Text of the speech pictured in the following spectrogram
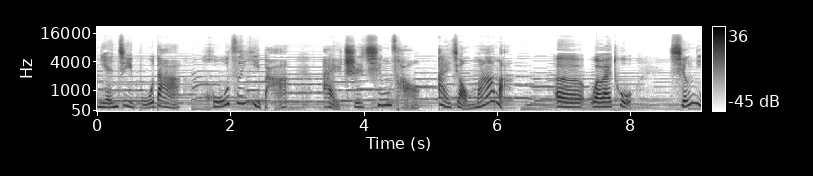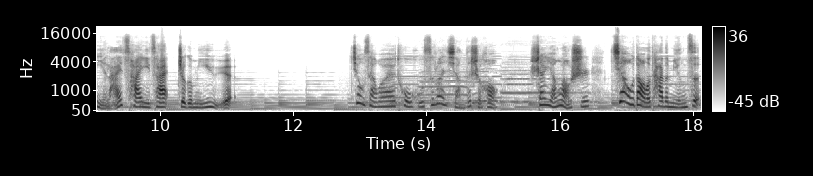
年纪不大，胡子一把，爱吃青草，爱叫妈妈。呃，歪歪兔。请你来猜一猜这个谜语。就在歪歪兔胡思乱想的时候，山羊老师叫到了他的名字。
